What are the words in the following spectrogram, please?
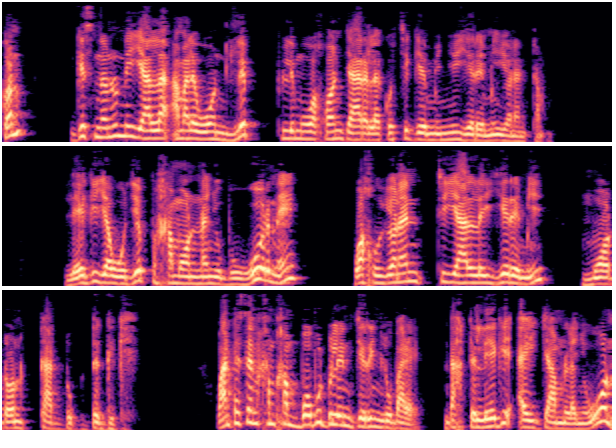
kon gis nanu ni yàlla amale woon lépp li mu waxoon jaarale ko ci gémmiñu yeremi yonentam léegi yawut yépp xamoon nañu bu wóor ne waxu yonent yàlla yeremi moo doon kàddu dëgg gi wante seen xam-xam boobu du leen jëriñ lu bare ndaxte léegi ay jaam lañu woon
